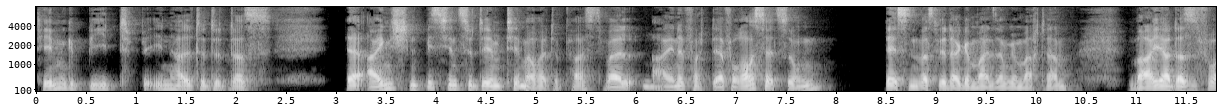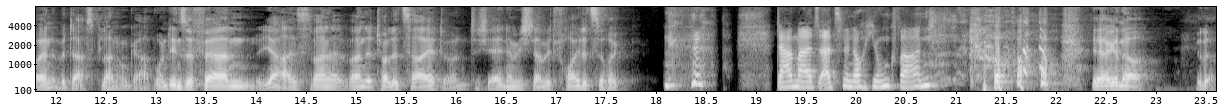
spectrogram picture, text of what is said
Themengebiet beinhaltete, das äh, eigentlich ein bisschen zu dem Thema heute passt, weil mhm. eine der Voraussetzungen dessen, was wir da gemeinsam gemacht haben, war ja, dass es vorher eine Bedarfsplanung gab. Und insofern, ja, es war eine, war eine tolle Zeit und ich erinnere mich da mit Freude zurück. Damals, als wir noch jung waren. ja, genau. genau.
